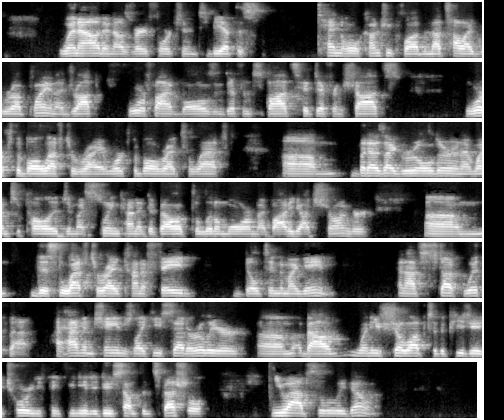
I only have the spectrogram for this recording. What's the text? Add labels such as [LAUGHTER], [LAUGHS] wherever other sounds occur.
went out and I was very fortunate to be at this 10 hole country club. And that's how I grew up playing. I dropped four or five balls in different spots, hit different shots, worked the ball left to right, worked the ball right to left. Um, but as I grew older and I went to college and my swing kind of developed a little more, my body got stronger. Um, this left to right kind of fade built into my game. And I've stuck with that. I haven't changed, like you said earlier, um, about when you show up to the PGA Tour, you think you need to do something special. You absolutely don't.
